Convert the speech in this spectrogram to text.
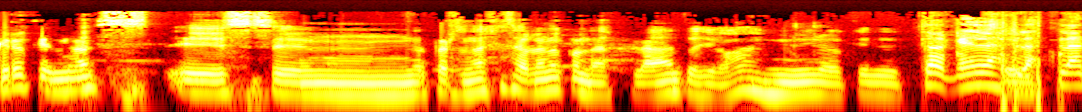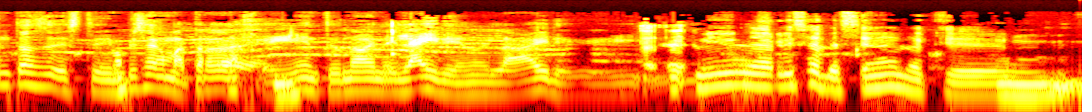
creo que más es em, los personajes hablando con las plantas y, ay, mira, qué... Claro, que las, Sí. las plantas este, empiezan a matar a la gente, una el aire, ¿no? El aire. A mí me da risa la escena en la que mm,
